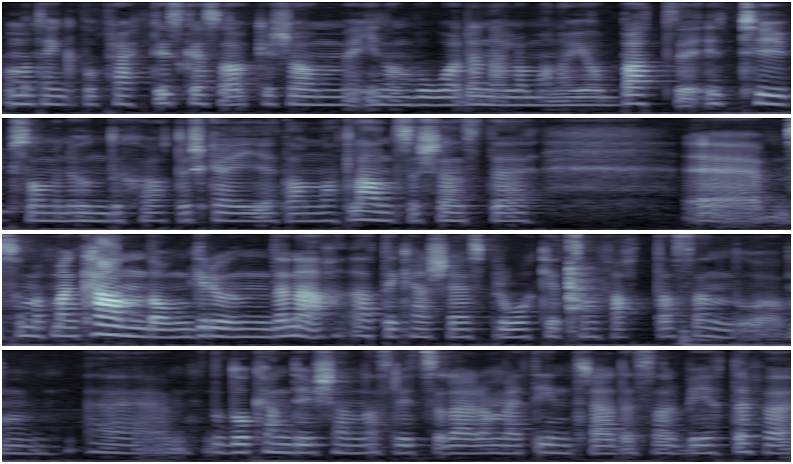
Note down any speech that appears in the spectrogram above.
om man tänker på praktiska saker som inom vården eller om man har jobbat eh, typ som en undersköterska i ett annat land så känns det eh, som att man kan de grunderna. Att det kanske är språket som fattas ändå. Eh, då kan det ju kännas lite sådär om ett inträdesarbete för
